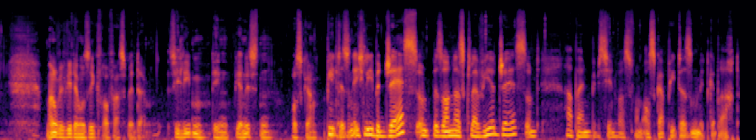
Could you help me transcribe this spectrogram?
Machen wir wieder Musik, Frau Fassbender. Sie lieben den Pianisten Oscar Peterson. Peterson. Ich liebe Jazz und besonders Klavierjazz und habe ein bisschen was von Oscar Peterson mitgebracht.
